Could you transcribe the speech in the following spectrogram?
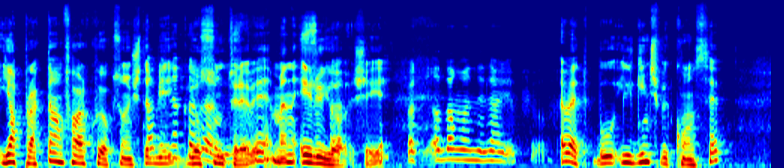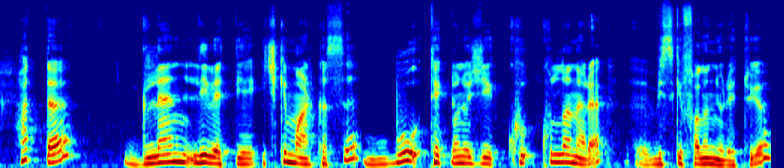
yapraktan farkı yok. Sonuçta Tabii, bir yosun güzel. türevi hemen eriyor şeyi. Bak adamlar neler yapıyorlar. Evet bu ilginç bir konsept. Hatta Glenlivet diye içki markası bu teknolojiyi ku- kullanarak e, viski falan üretiyor.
